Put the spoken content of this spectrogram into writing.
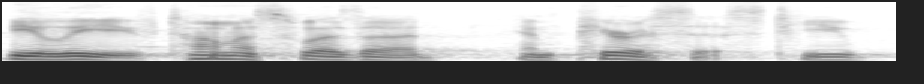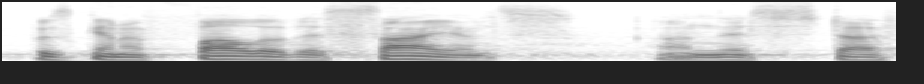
believe. Thomas was an empiricist. He was going to follow the science on this stuff.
